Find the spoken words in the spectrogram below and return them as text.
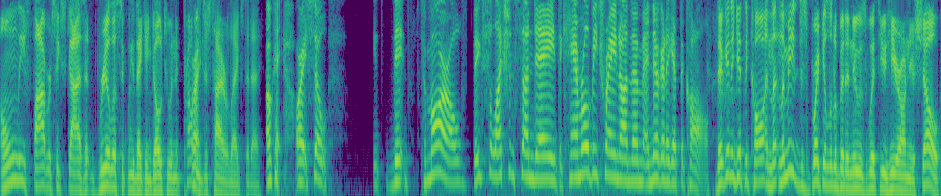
only five or six guys that realistically they can go to, and probably Right. just tire legs today. Okay, all right. So the, tomorrow, big selection Sunday, the camera will be trained on them, and they're going to get the call. They're going to get the call. And let, let me just break a little bit of news with you here on your show.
